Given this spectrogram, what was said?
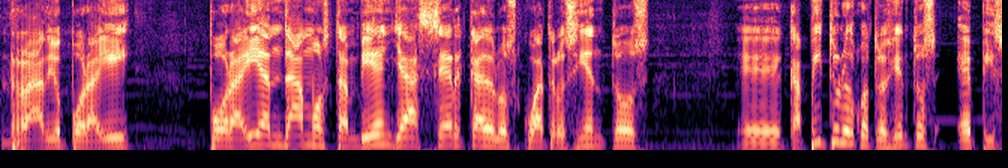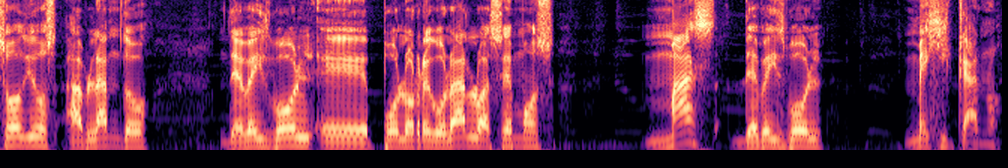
Radio por ahí. Por ahí andamos también ya cerca de los 400 eh, capítulos, 400 episodios hablando de béisbol. Eh, por lo regular lo hacemos más de béisbol mexicano.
